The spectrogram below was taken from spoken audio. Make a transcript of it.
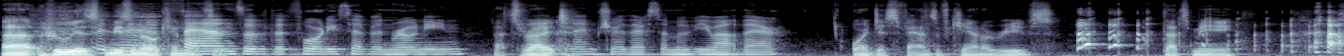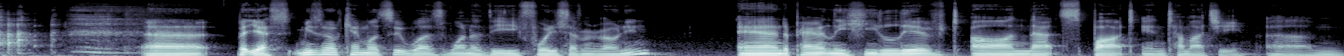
uh, who is Mizuno Kenmotsu? fans of the 47 Ronin, That's right. and I'm sure there's some of you out there. Or just fans of Keanu Reeves. That's me. Uh, but yes, Mizuno Kenmotsu was one of the 47 Ronin. And apparently he lived on that spot in Tamachi. Um,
